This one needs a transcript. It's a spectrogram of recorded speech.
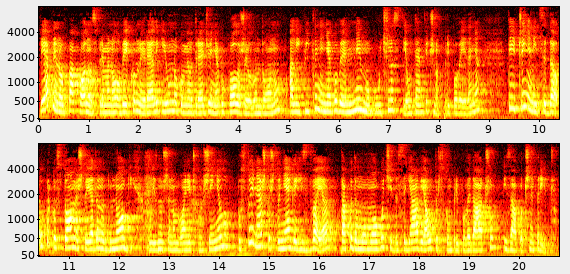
Rijaplinov pak odnos prema novovekovnoj religiji umnogome određuje njegov položaj u Londonu, ali i pitanje njegove nemogućnosti autentičnog pripovedanja, te i činjenice da, uprkos tome što je jedan od mnogih u iznušenom vojničkom šinjelu, postoji nešto što njega izdvaja tako da mu omogući da se javi autorskom pripovedaču i započne priču.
